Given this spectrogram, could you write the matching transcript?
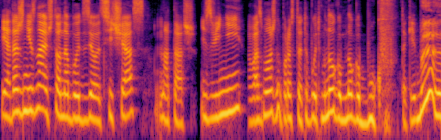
Я даже не знаю, что она будет делать сейчас, Наташ. Извини. Возможно, просто это будет много-много букв. Такие буквы,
